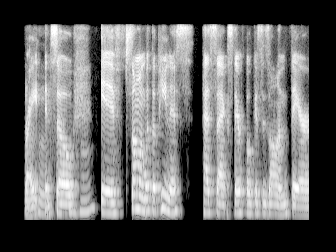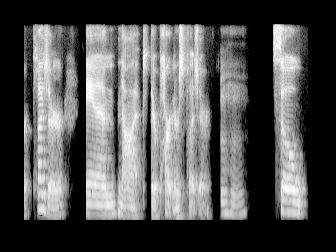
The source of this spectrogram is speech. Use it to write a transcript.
right? Mhm. And so Mhm. if someone with a penis has sex, their focus is on their pleasure and not their partner's pleasure. Mhm. So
